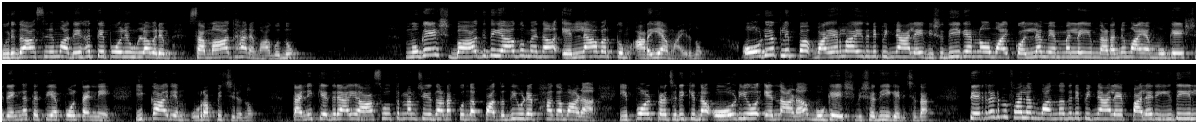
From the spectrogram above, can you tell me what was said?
ഗുരുദാസനും അദ്ദേഹത്തെ പോലെയുള്ളവരും സമാധാനമാകുന്നു. മുകേഷ് ബാധ്യതയാകുമെന്ന് എല്ലാവർക്കും അറിയാമായിരുന്നു. ഓഡിയോ ക്ലിപ്പ് വൈറലായതിന് പിന്നാലെ വിശദീകരണവുമായി കൊല്ലം എം എൽ എയും നടനുമായ മുകേഷ് രംഗത്തെത്തിയപ്പോൾ തന്നെ ഇക്കാര്യം ഉറപ്പിച്ചിരുന്നു. തനിക്കെതിരായി ആസൂത്രണം ചെയ്ത് നടക്കുന്ന പദ്ധതിയുടെ ഭാഗമാണ് ഇപ്പോൾ പ്രചരിക്കുന്ന ഓഡിയോ എന്നാണ് മുകേഷ് വിശദീകരിച്ചത്. തെരഞ്ഞെടുപ്പ് ഫലം വന്നതിന് പിന്നാലെ പല രീതിയിൽ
